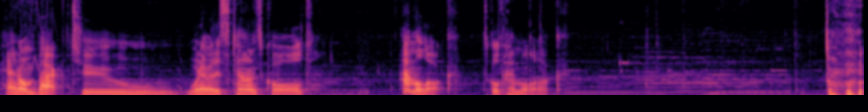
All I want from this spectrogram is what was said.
head on back to whatever this town's called. Hammerlocke. It's called Hammerlocke.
